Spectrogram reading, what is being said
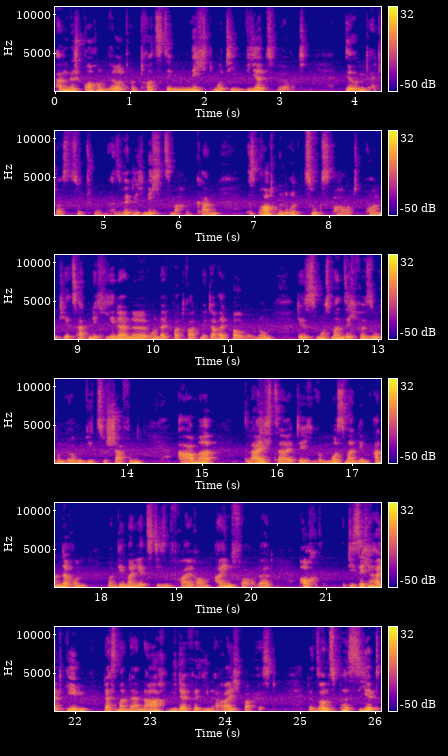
angesprochen wird und trotzdem nicht motiviert wird irgendetwas zu tun, also wirklich nichts machen kann. Es braucht einen Rückzugsort und jetzt hat nicht jeder eine 100 Quadratmeter Altbauwohnung. Das muss man sich versuchen irgendwie zu schaffen. Aber gleichzeitig muss man dem anderen, von dem man jetzt diesen Freiraum einfordert, auch die Sicherheit geben, dass man danach wieder für ihn erreichbar ist. Denn sonst passiert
